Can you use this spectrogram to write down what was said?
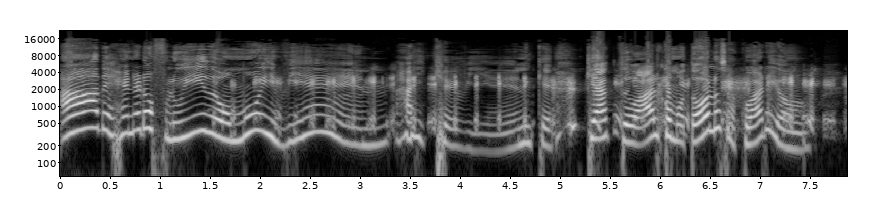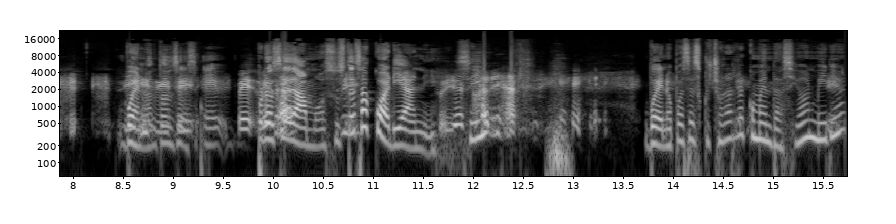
Ah, de género fluido, muy bien. Ay, qué bien, qué, qué actual, como todos los acuarios. Sí, Bueno, sí, entonces, sí. eh, procedamos. Usted es acuariane, Soy ¿sí? Bueno, pues escuchó la recomendación, Miriam.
